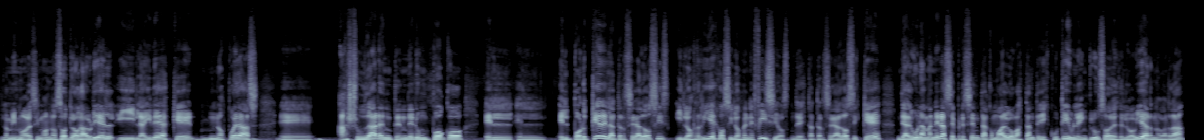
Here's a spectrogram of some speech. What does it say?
Lo mismo decimos nosotros, Gabriel, y la idea es que nos puedas eh, ayudar a entender un poco el, el, porqué de la tercera dosis y los riesgos y los beneficios de esta tercera dosis que de alguna manera se presenta como algo bastante discutible, incluso desde el gobierno, ¿verdad?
